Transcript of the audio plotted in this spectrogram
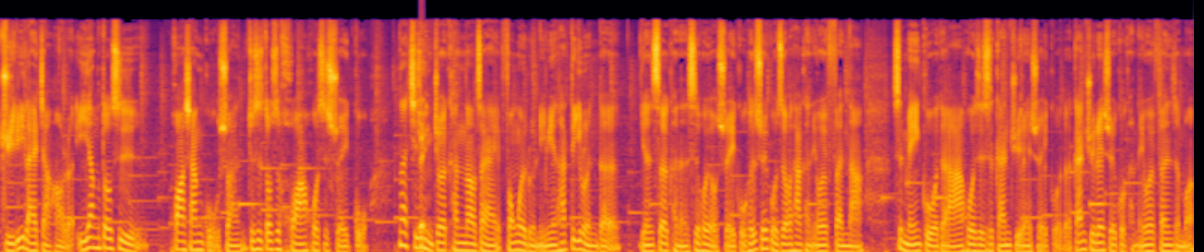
举例来讲好了，一样都是花香果酸，就是都是花或是水果。那其实你就会看到，在风味轮里面，它第一轮的颜色可能是会有水果，可是水果之后它可能又会分啊，是莓果的啊，或者是柑橘类水果的。柑橘类水果可能又会分什么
